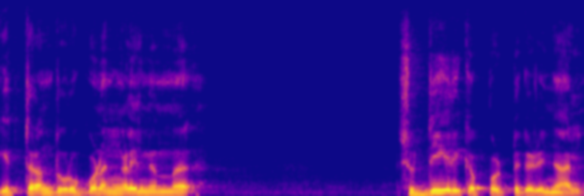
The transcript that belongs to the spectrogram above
ഇത്തരം ദുർഗുണങ്ങളിൽ നിന്ന് ശുദ്ധീകരിക്കപ്പെട്ട് കഴിഞ്ഞാൽ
